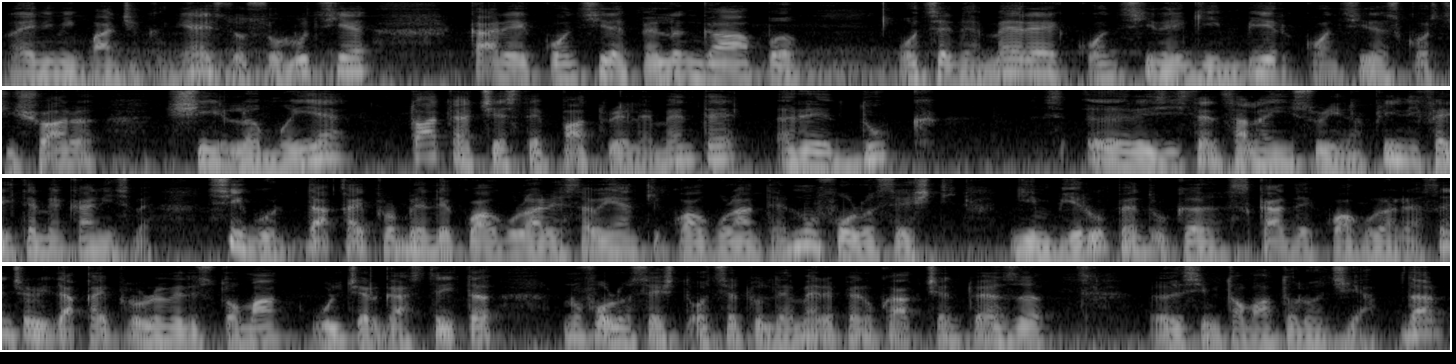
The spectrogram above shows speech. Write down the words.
Nu e nimic magic în ea, este o soluție care conține pe lângă apă oțet de mere, conține ghimbir, conține scorțișoară și lămâie. Toate aceste patru elemente reduc rezistența la insulină prin diferite mecanisme. Sigur, dacă ai probleme de coagulare sau e anticoagulante, nu folosești ghimbirul pentru că scade coagularea sângelui. Dacă ai probleme de stomac, ulcer, gastrită, nu folosești oțetul de mere pentru că accentuează uh, simptomatologia. Dar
